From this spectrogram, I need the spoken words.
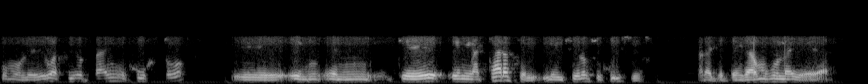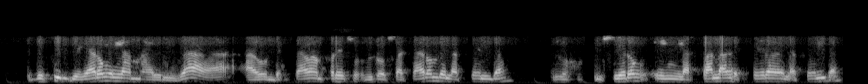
como le digo, ha sido tan injusto eh, en, en, que en la cárcel le hicieron sus juicios, para que tengamos una idea. Es decir, llegaron en la madrugada a donde estaban presos, los sacaron de la celda, los pusieron en la sala de espera de la celda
